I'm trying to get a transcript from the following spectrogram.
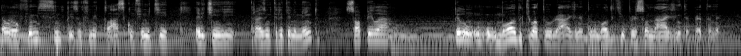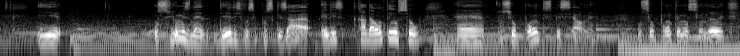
Não, é um filme simples, um filme clássico, um filme que ele te traz um entretenimento só pela pelo o modo que o ator age, né? Pelo modo que o personagem interpreta, né? E os filmes né, dele, se você pesquisar, eles cada um tem o seu é, o seu ponto especial, né? O seu ponto emocionante,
